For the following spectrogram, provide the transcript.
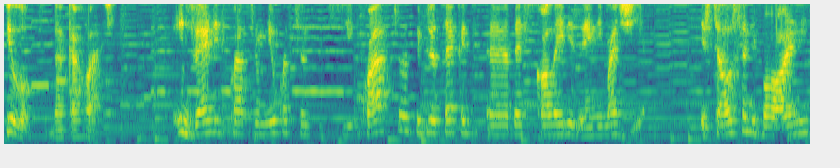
piloto da carruagem. Inverno de 4404, biblioteca eh, da escola Eridrene de Magia. Estela Sanborn,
